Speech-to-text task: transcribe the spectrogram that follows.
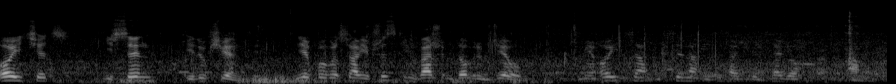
Ojciec i Syn i Duch Święty. Niech błogosławi wszystkim waszym dobrym dziełom. W imię Ojca i Syna i Ducha Świętego. Amen.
